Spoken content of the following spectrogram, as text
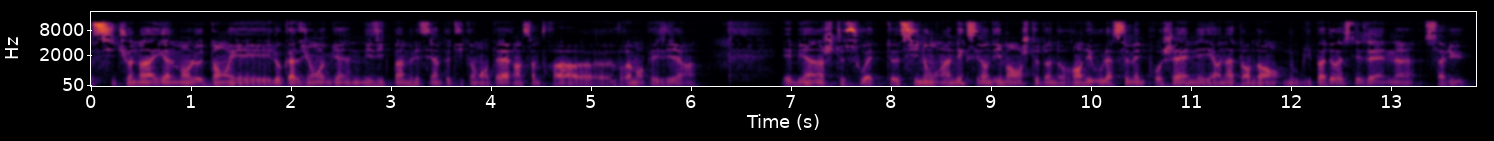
si tu en as également le temps et l'occasion, eh bien n'hésite pas à me laisser un petit commentaire, hein, ça me fera vraiment plaisir. Eh bien, je te souhaite sinon un excellent dimanche. Je te donne rendez-vous la semaine prochaine. Et en attendant, n'oublie pas de rester zen. Salut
